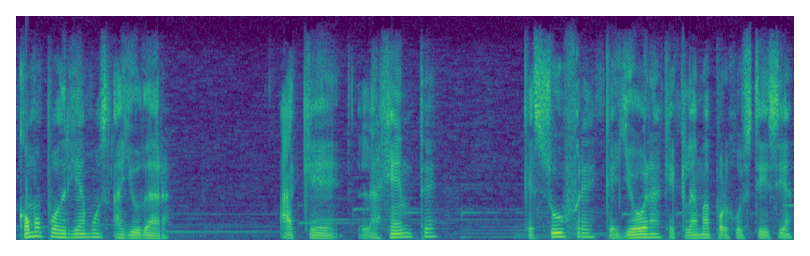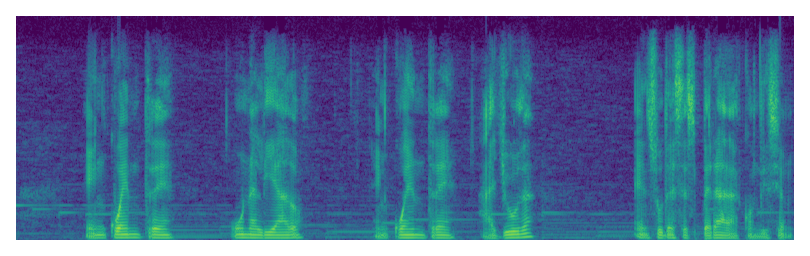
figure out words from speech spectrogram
¿Cómo podríamos ayudar a que la gente que sufre, que llora, que clama por justicia, encuentre un aliado, encuentre ayuda en su desesperada condición.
